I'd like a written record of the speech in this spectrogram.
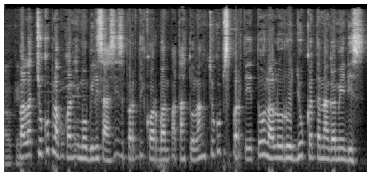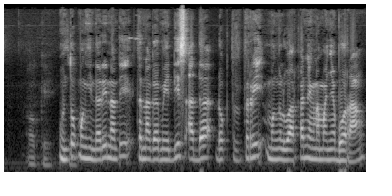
Oke. Malah cukup lakukan imobilisasi seperti korban patah tulang, cukup seperti itu lalu rujuk ke tenaga medis. oke Untuk menghindari nanti tenaga medis ada dokter Tri mengeluarkan yang namanya borang.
